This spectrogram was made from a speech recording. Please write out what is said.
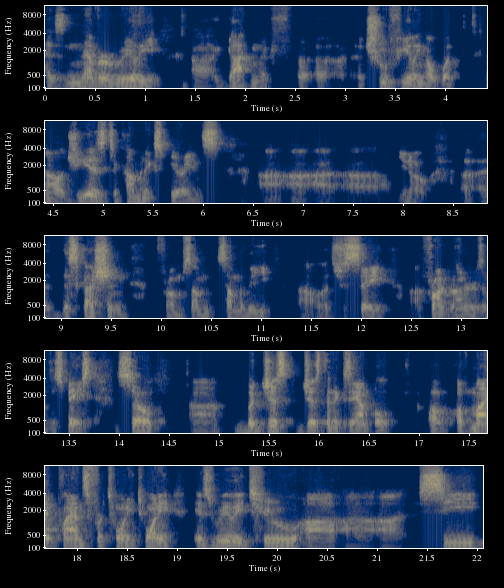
has never really uh, gotten a, a, a, true feeling of what technology is to come and experience, uh, uh, you know, a discussion from some some of the let's just say front runners of the space. So, but just just an example of, of my plans for 2020 is really to uh, uh, uh, see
